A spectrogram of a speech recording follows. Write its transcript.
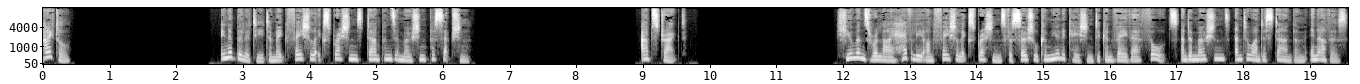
Title Inability to make facial expressions dampens emotion perception. Abstract Humans rely heavily on facial expressions for social communication to convey their thoughts and emotions and to understand them in others.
